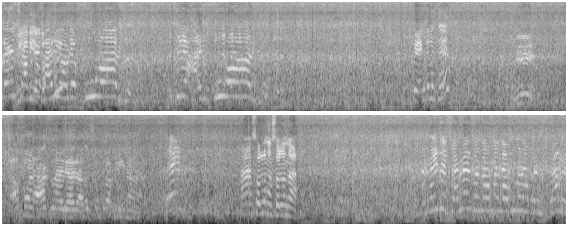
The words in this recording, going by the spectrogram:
friends, Video. அப்படியே கறி அப்படியே பூவா இருக்கு. அது பூவா இருக்கு. இப்போ எங்களுக்கு? சாப்பாடு ஆக்குனாரு யாரு? அதை சொல்றாங்க Friends, ஆ சொல்லுங்க சொல்லுங்க. நம்ம வீட்டுல சமையல் பண்ணவங்க இந்த அவங்க ஃப்ரெண்ட்ஸ் வாங்க.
